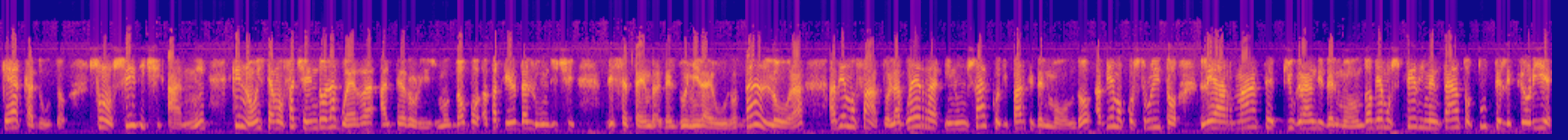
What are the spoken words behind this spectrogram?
che è accaduto. Sono 16 anni che noi stiamo facendo la guerra al terrorismo, dopo, a partire dall'11 di settembre del 2001. Da allora abbiamo fatto la guerra in un sacco di parti del mondo, abbiamo costruito le armate più grandi del mondo, abbiamo sperimentato tutte le teorie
